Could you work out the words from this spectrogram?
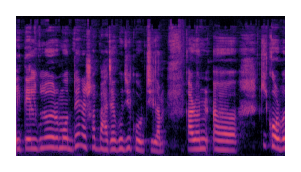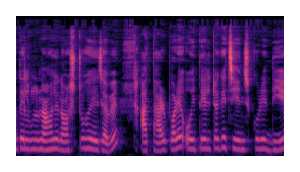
এই তেলগুলোর মধ্যে না সব ভাজাভুজি করছিলাম। কারণ কি করব তেলগুলো না হলে নষ্ট হয়ে যাবে। আর তারপরে ওই তেলটাকে চেঞ্জ করে দিয়ে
